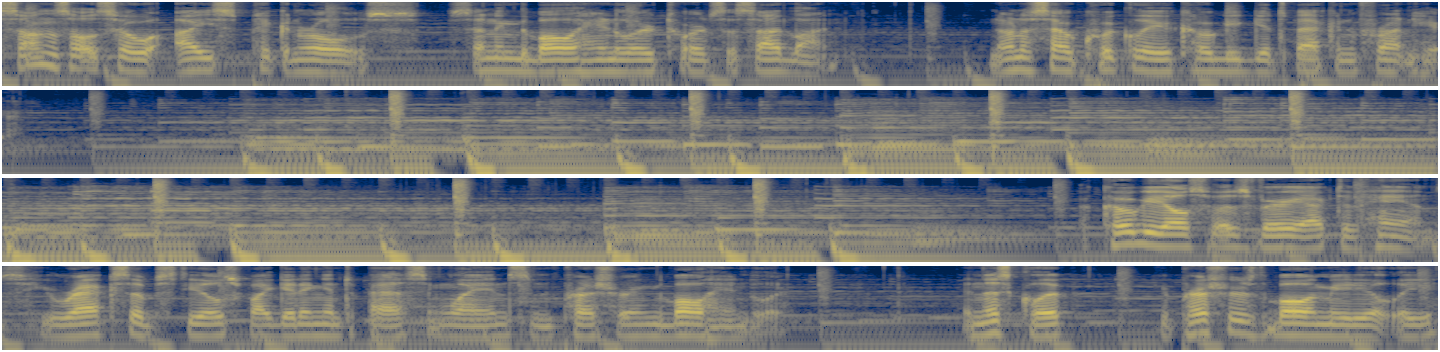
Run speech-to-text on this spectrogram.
Suns also ice pick and rolls, sending the ball handler towards the sideline. Notice how quickly Okogie gets back in front here. Okogie also has very active hands. He racks up steals by getting into passing lanes and pressuring the ball handler. In this clip, he pressures the ball immediately,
